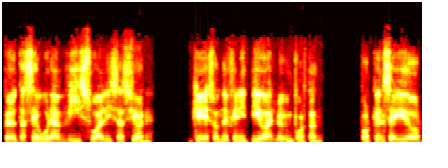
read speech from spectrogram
pero te asegura visualizaciones que eso en definitiva es lo importante, porque el seguidor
